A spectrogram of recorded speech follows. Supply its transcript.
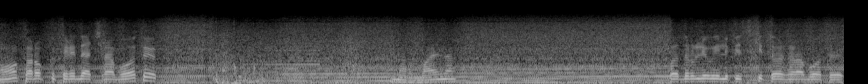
О, коробка передач работает. Нормально. Подрулевые лепестки тоже работают.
